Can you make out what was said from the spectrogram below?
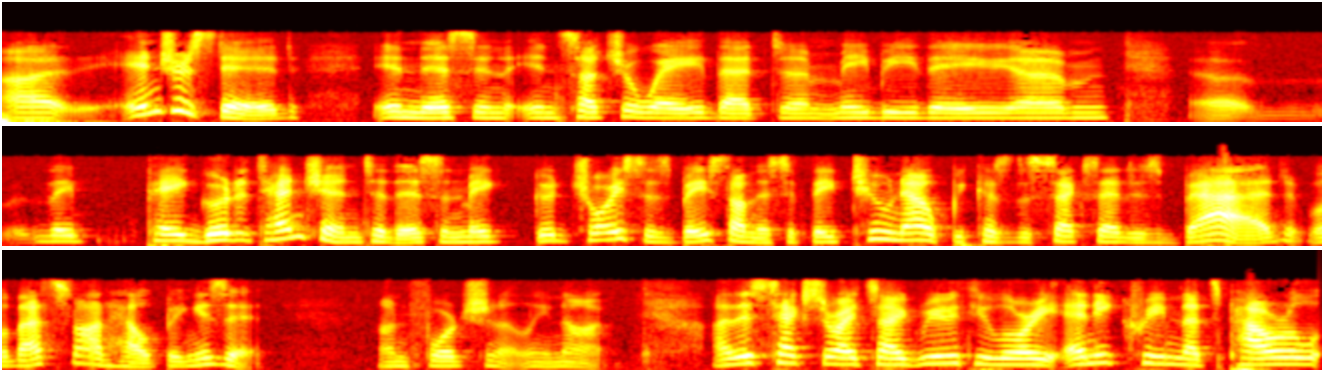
uh, interested in this in in such a way that uh, maybe they um, uh, they pay good attention to this and make good choices based on this. If they tune out because the sex ed is bad, well, that's not helping, is it? Unfortunately, not. Uh, this texter writes, I agree with you, Lori. Any cream that's power,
